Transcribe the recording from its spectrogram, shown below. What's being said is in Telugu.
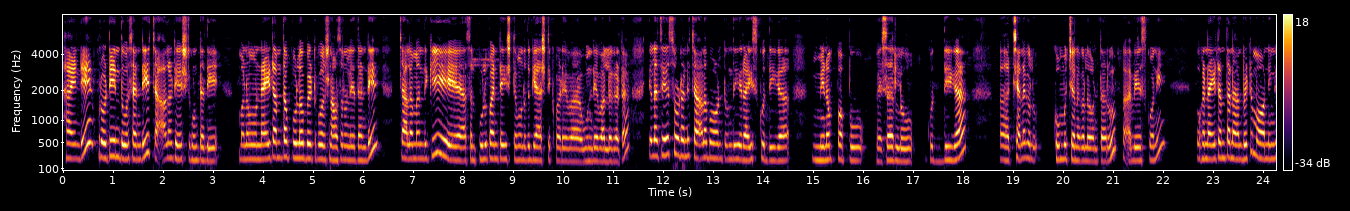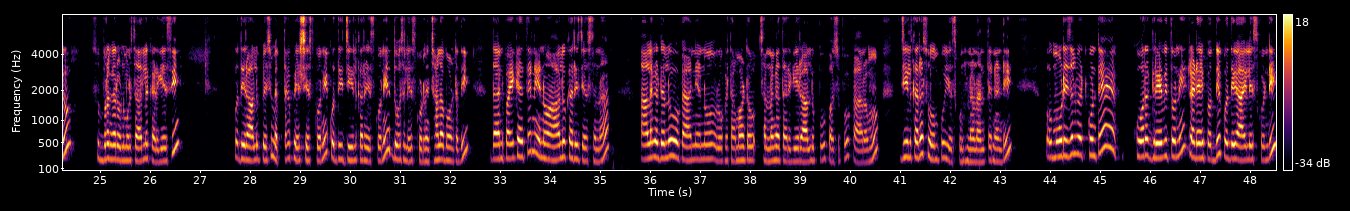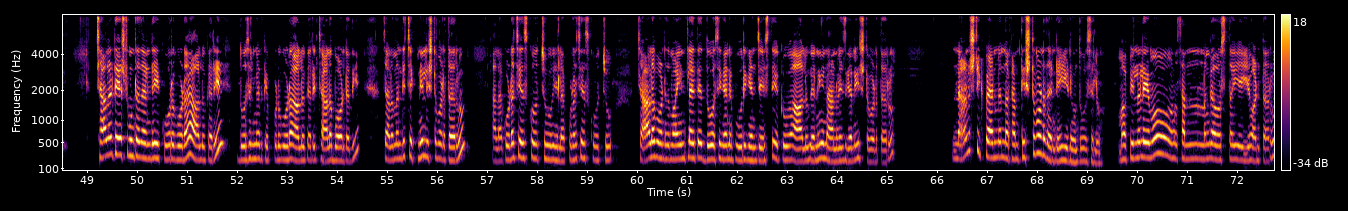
హాయ్ అండి. ప్రోటీన్ దోశ అండి చాలా టేస్ట్గా ఉంటుంది మనం నైట్ అంతా పులో పెట్టుకోవాల్సిన అవసరం లేదండి. చాలామందికి అసలు పులుపు అంటే ఇష్టం ఉండదు. గ్యాస్ట్రిక్ పడే ఉండేవాళ్ళు గట. ఇలా చేసి చూడండి. చాలా బాగుంటుంది. రైస్ కొద్దిగా మినప్పప్పు పెసర్లు కొద్దిగా శనగలు కొమ్ము శనగలు అంటారు. అవి వేసుకొని ఒక నైట్ అంతా నానబెట్టి మార్నింగ్ శుభ్రంగా రెండు మూడు సార్లు కడిగేసి కొద్దిగా రాళ్ళు పేసి మెత్తగా పేస్ట్ చేసుకొని కొద్ది జీలకర్ర వేసుకొని దోశలు వేసుకోవడం చాలా బాగుంటుంది. దానిపైకి అయితే నేను ఆలు కర్రీ చేస్తున్నా. ఆలుగడ్డలు ఒక ఆనియన్ ఒక టమాటో సన్నగా తరిగి రాళ్ళుప్పు పసుపు కారము జీలకర్ర సోంపు వేసుకుంటున్నాను అంతేనండి. ఒక మూడు ఇజలు పెట్టుకుంటే కూర గ్రేవీతోని రెడీ అయిపోద్ది. కొద్దిగా ఆయిల్ వేసుకోండి. చాలా టేస్ట్గా ఉంటుందండి కూర కూడా ఆలు కర్రీ. దోశల మీదకి ఎప్పుడు కూడా ఆలు కర్రీ చాలా బాగుంటుంది. చాలామంది చట్నీలు ఇష్టపడతారు. అలా కూడా చేసుకోవచ్చు ఇలా కూడా చేసుకోవచ్చు. చాలా బాగుంటుంది. మా ఇంట్లో అయితే దోశ కానీ పూరి కానీ చేస్తే ఎక్కువ ఆలు కానీ నాన్ వెజ్ కానీ ఇష్టపడతారు. నాన్ స్టిక్ ప్యాన్ మీద నాకు అంత ఇష్టం ఉండదండి వేయడం దోశలు. మా పిల్లలేమో సన్నంగా వస్తాయి అయ్యో అంటారు.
